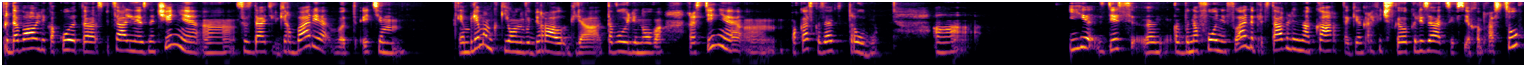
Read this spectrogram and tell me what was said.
придавали какое-то специальное значение э, создатель гербария вот этим эмблемам, какие он выбирал для того или иного растения, э, пока сказать трудно. А, и здесь э, как бы на фоне слайда представлена карта географической локализации всех образцов.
